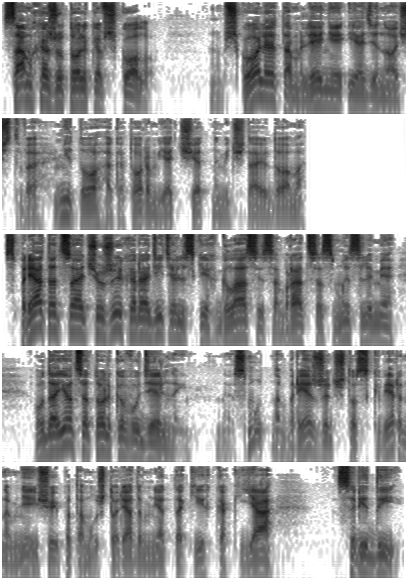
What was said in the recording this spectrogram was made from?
Сам хожу только в школу. В школе томление и одиночество. Не то, о котором я тщетно мечтаю дома. Спрятаться от чужих и родительских глаз и собраться с мыслями удается только в удельной. Смутно брежет, что скверно мне еще и потому, что рядом нет таких, как я, среды.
